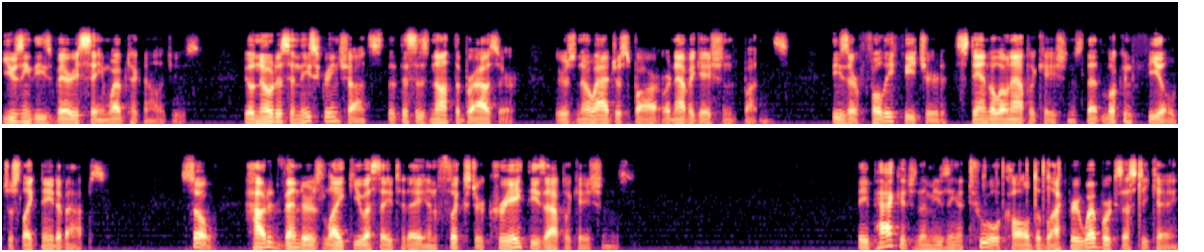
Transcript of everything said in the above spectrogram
using these very same web technologies. You'll notice in these screenshots that this is not the browser. There's no address bar or navigation buttons. These are fully featured, standalone applications that look and feel just like native apps. So, how did vendors like USA Today and Flixster create these applications? They package them using a tool called the BlackBerry WebWorks SDK.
